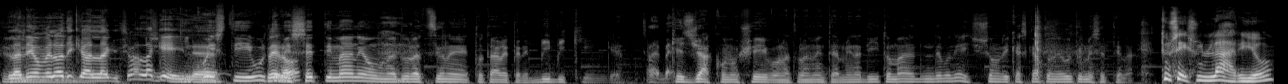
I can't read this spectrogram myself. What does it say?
la neomelodica alla, si chiama la gay. In queste ultime vero? settimane ho un'adorazione totale per B.B. King, Eh che già conoscevo naturalmente a menadito, ma devo dire che ci sono ricascato nelle ultime settimane. Tu sei sull'ario?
